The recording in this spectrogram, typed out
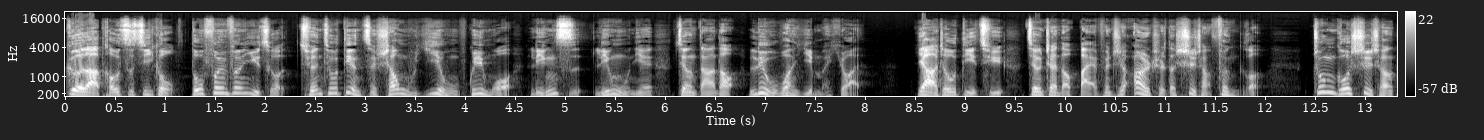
各大投资机构都纷纷预测，全球电子商务业务规模零四零五年将达到六万亿美元，亚洲地区将占到百分之二十的市场份额，中国市场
